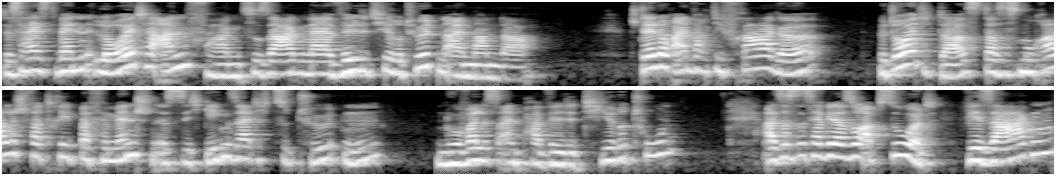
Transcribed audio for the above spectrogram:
Das heißt, wenn Leute anfangen zu sagen, naja, wilde Tiere töten einander, stell doch einfach die Frage, bedeutet das, dass es moralisch vertretbar für Menschen ist, sich gegenseitig zu töten, nur weil es ein paar wilde Tiere tun? Also es ist ja wieder so absurd. Wir sagen,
